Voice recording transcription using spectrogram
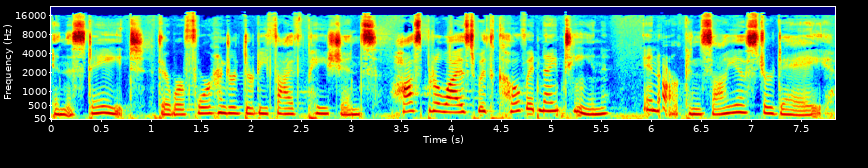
in the state. There were 435 patients hospitalized with COVID 19 in Arkansas yesterday.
